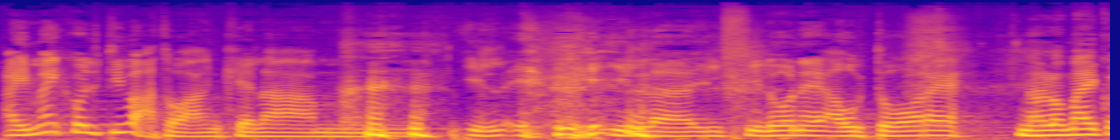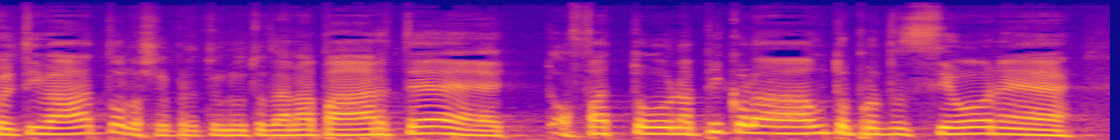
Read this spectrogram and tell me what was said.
Hai mai coltivato anche la, um, il, il, il, il filone autore? Non l'ho mai coltivato, l'ho sempre tenuto da una parte. Ho fatto una piccola autoproduzione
